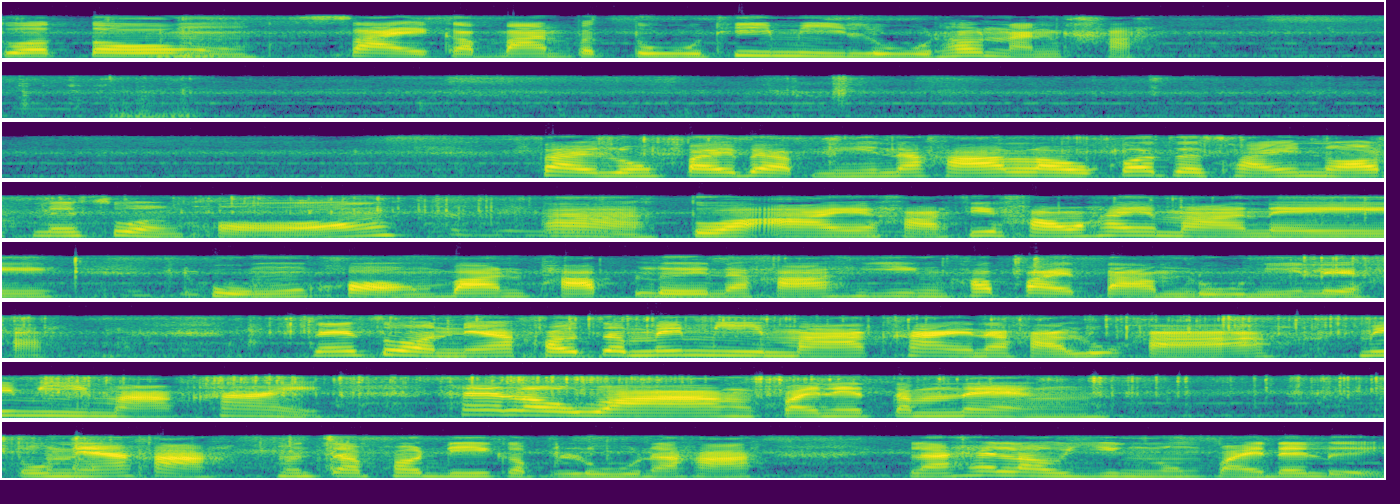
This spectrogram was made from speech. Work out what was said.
ตัวตรงใส่กับบานประตูที่มีรูเท่านั้นค่ะ ใส่ลงไปแบบนี้นะคะ เราก็จะใช้น็อตในส่วนของอ่าตัวไอค่ะ ที่เขาให้มาในถุงของบานพับเลยนะคะ ยิงเข้าไปตามรูนี้เลยค่ะ ในส่วนนี้เขาจะไม่มีมาร์คให้นะคะ ลูกค้าไม่มีมาร์คให้ ให้เราวางไปในตำแหน่งตรงนี้ค่ะ มันจะพอดีกับรูนะคะ แล้วให้เรายิงลงไปได้เลย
